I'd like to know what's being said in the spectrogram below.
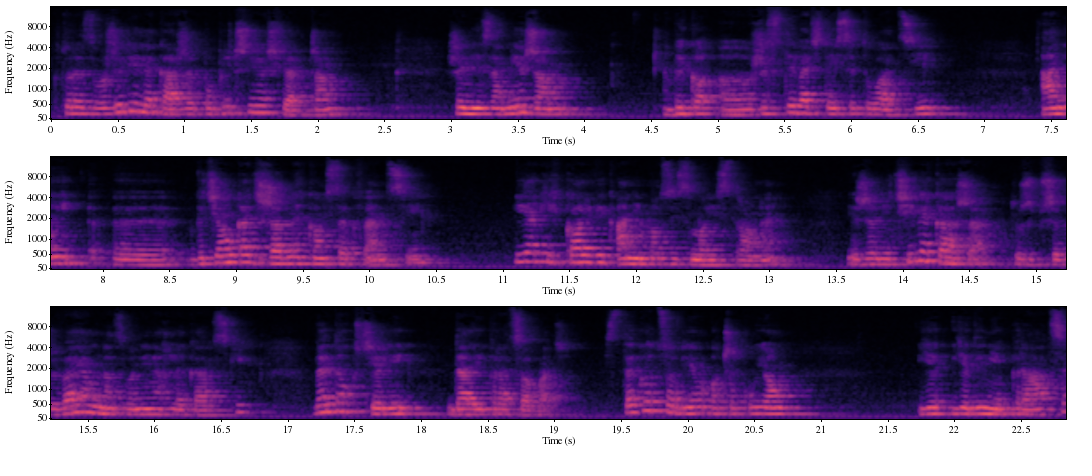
które złożyli lekarze, publicznie oświadczam, że nie zamierzam wykorzystywać tej sytuacji ani y, wyciągać żadnych konsekwencji i jakichkolwiek animozji z mojej strony, jeżeli ci lekarze, którzy przebywają na zwolnieniach lekarskich, będą chcieli dalej pracować. Z tego co wiem, oczekują jedynie pracy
